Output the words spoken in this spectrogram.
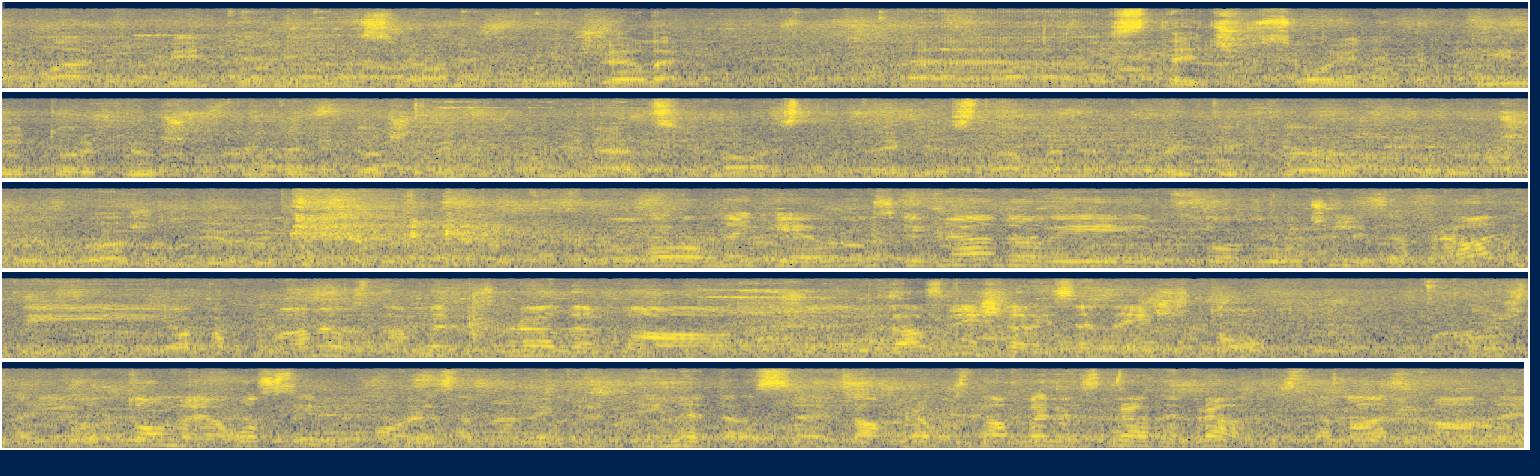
za mlade obitelji i sve one koji žele steći svoju nekretninu, to je ključno pitanje, to će biti kombinacija nove strategije stambene politike u koju će važan dio biti Evo, neki europski gradovi su odlučili zabraniti apartmane u stambenim zgradama. Razmišlja li se nešto možda i o tome, osim poreza na nekretnine, da se zapravo stambene zgrade vrate stanarima, a ne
